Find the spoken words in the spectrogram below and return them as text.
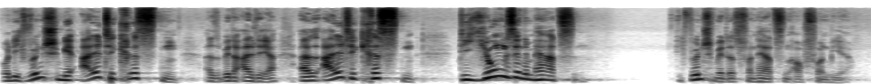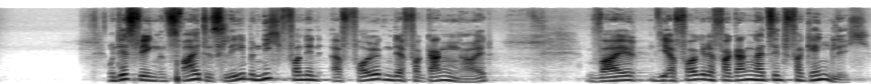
Und ich wünsche mir alte Christen, also bitte alte, ja, also alte Christen, die jung sind im Herzen, ich wünsche mir das von Herzen auch von mir. Und deswegen ein zweites, lebe nicht von den Erfolgen der Vergangenheit, weil die Erfolge der Vergangenheit sind vergänglich.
